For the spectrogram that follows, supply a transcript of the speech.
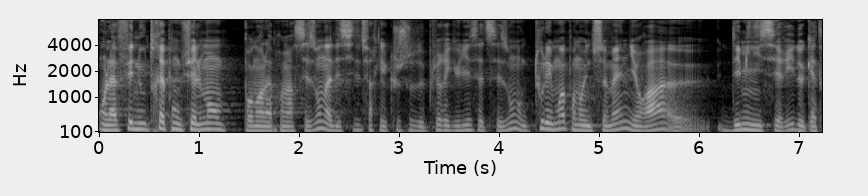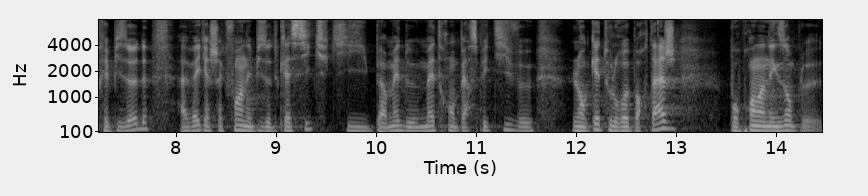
on l'a fait nous très ponctuellement pendant la première saison. On a décidé de faire quelque chose de plus régulier cette saison. Donc tous les mois, pendant une semaine, il y aura euh, des mini-séries de quatre épisodes avec à chaque fois un épisode classique qui permet de mettre en perspective euh, l'enquête ou le reportage. Pour prendre un exemple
